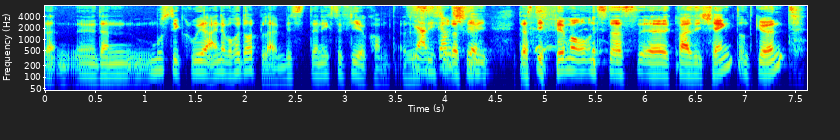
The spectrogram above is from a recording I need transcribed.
dann, äh, dann muss die Crew ja eine Woche dort bleiben, bis der nächste Flieger kommt. Also Ja, es ist ist nicht so, dass die, dass die Firma uns das äh, quasi schenkt und gönnt,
